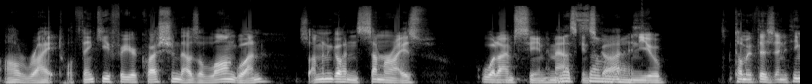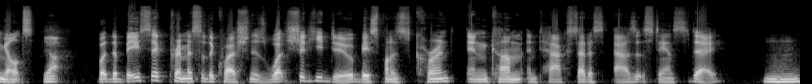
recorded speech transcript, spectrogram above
All right. Well, thank you for your question. That was a long one. So I'm going to go ahead and summarize what I'm seeing him Let's asking, Scott, and you tell me if there's anything else. Yeah. But the basic premise of the question is what should he do based upon his current income and tax status as it stands today? Mm-hmm.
